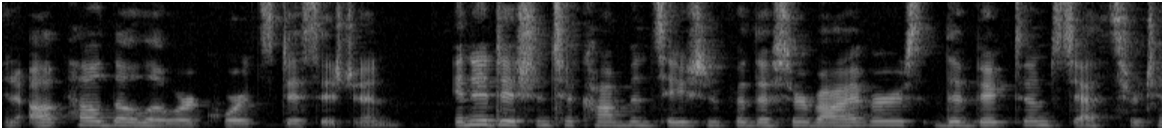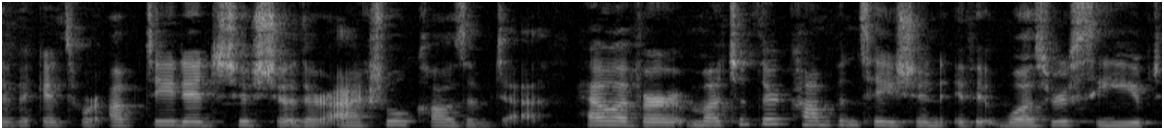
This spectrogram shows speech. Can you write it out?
and upheld the lower court's decision. In addition to compensation for the survivors, the victims' death certificates were updated to show their actual cause of death. However, much of their compensation, if it was received,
